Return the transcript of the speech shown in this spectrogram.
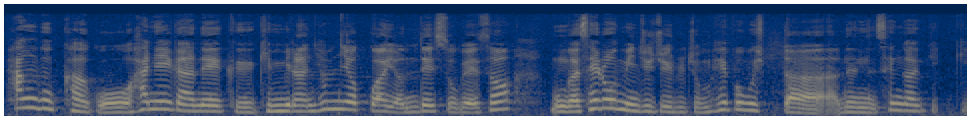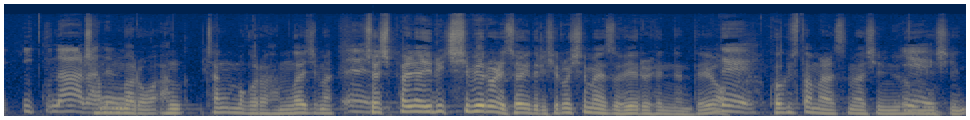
한국하고 한일 간의 그 긴밀한 협력과 연대 속에서 뭔가 새로운 민주주의를 좀 해보고 싶다는 생각이 있구나라는. 참고로 한, 참고로 한 가지만 네. 2018년 11월에 저희들이 히로시마에서 회의를 했는데요. 네. 거기서도 말씀하신 윤석민 예. 씨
